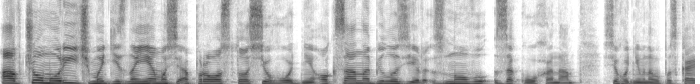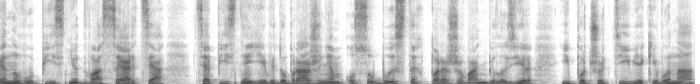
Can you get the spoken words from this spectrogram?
А в чому річ ми дізнаємося просто сьогодні. Оксана Білозір знову закохана. Сьогодні вона випускає нову пісню Два серця. Ця пісня є відображенням особистих переживань Білозір і почуттів, які вона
